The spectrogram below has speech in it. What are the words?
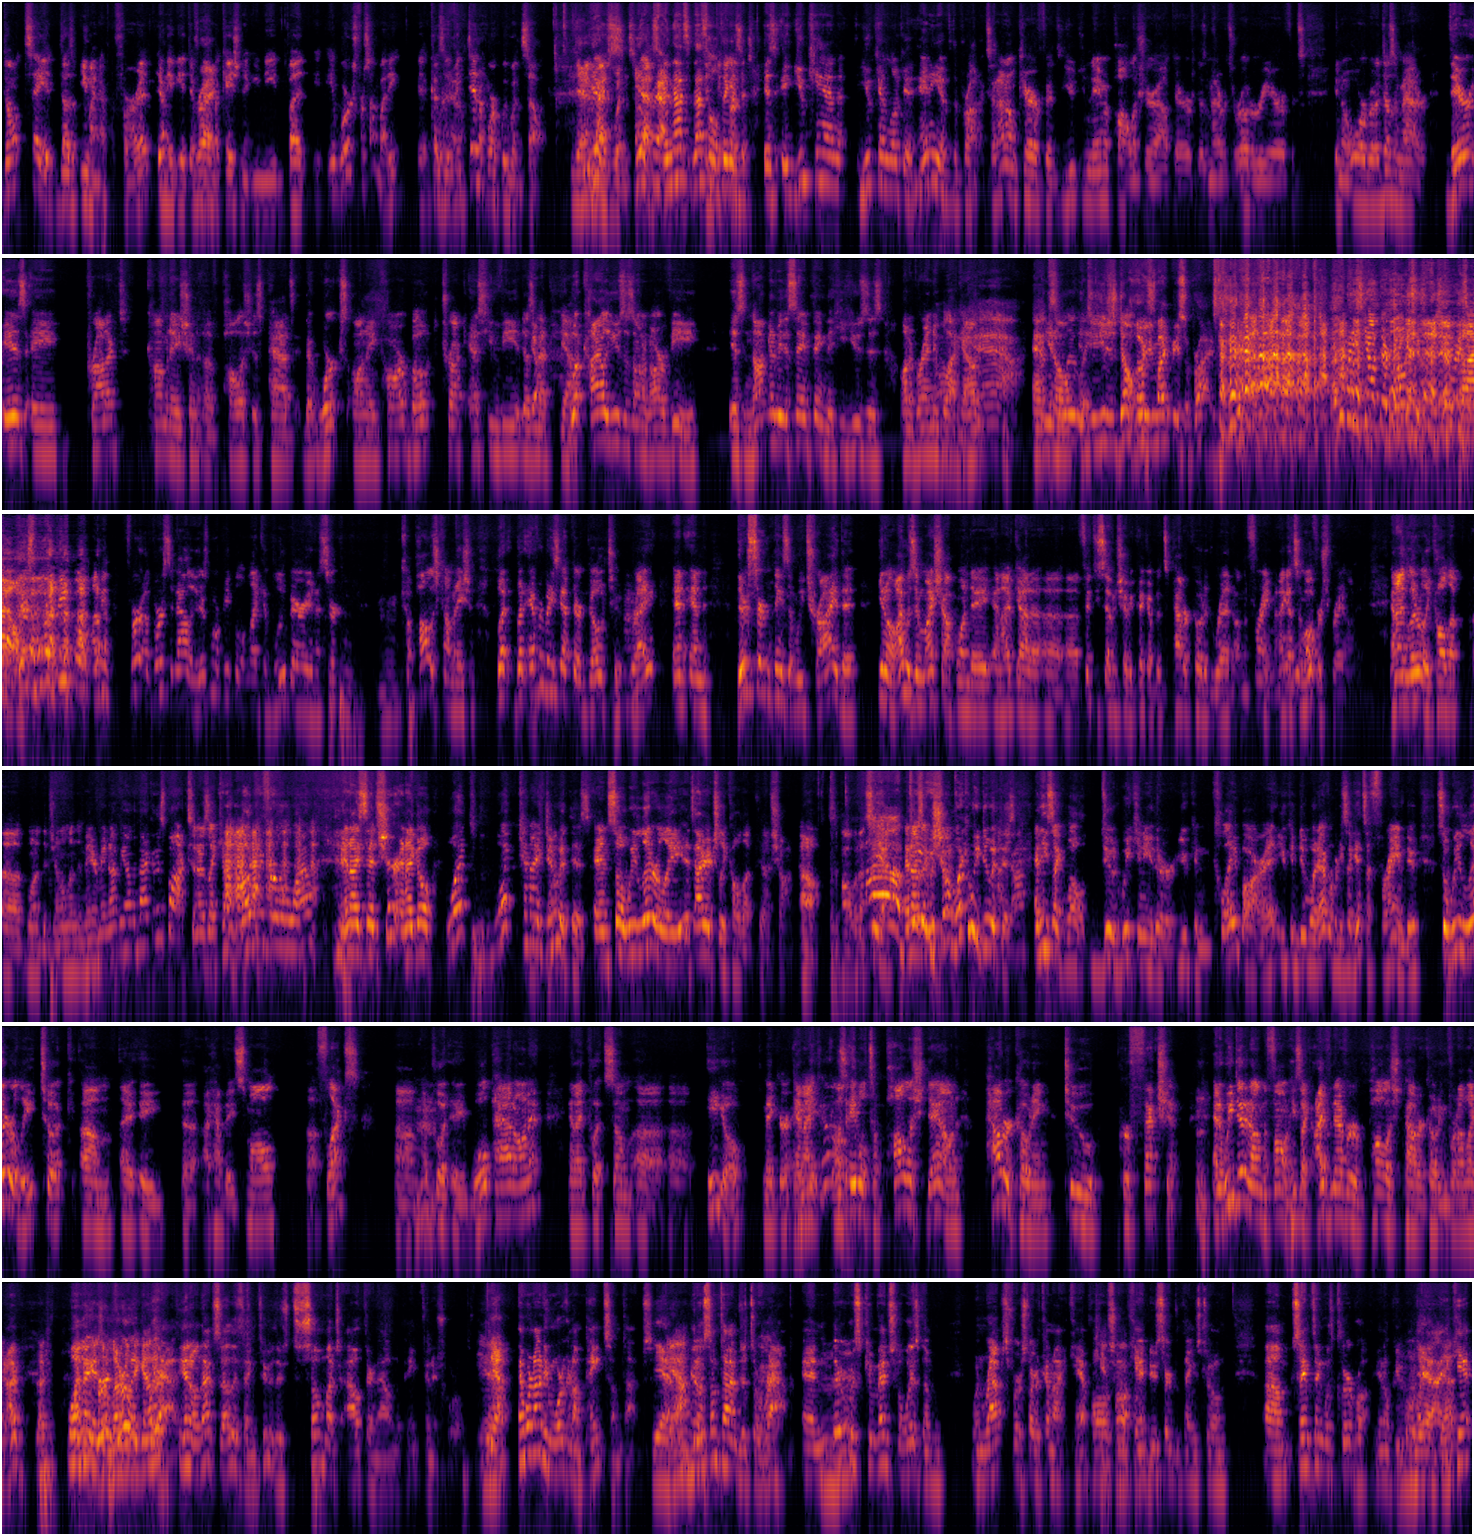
don't say it doesn't. You might not prefer it. Yep. It may be a different Right. application that you need, but it, it works for somebody. Eh, because if Yeah. it didn't work, we wouldn't sell it. Yeah. You yes, guys wouldn't sell yes, it. Yes, and that's that's the whole get thing is is it, you can you can look at any of the products, and I don't care if it's you, you name a polisher out there. It doesn't matter if it's rotary or if it's you know orbit. It doesn't matter. There is a product combination of polishes pads that works on a car, boat, truck, SUV. It doesn't Yep. matter. Yeah. What Kyle uses on an RV is not going to be the same thing that he uses on a brand new Oh, black Audi. Yeah. And you know, absolutely. you just don't. although you might be surprised. Everybody's got their go-to. Everybody's- Kyle. There's more people. I mean, for a versatility, there's more people that like a blueberry and a certain Mhm. co- polish combination. But but everybody's got their go-to, Mhm. right? And and there's certain things that we try that you know. I was in my shop one day and I've got a, a, a 57 Chevy pickup that's powder coated red on the frame, and I got some overspray on it. And I literally called up uh, one of the gentlemen that may or may not be on the back of this box, and I was like, "Can I bug you for a little while?" And I said, "Sure." And I go, "What? What can I do with this?" And so we literally, it's I actually called up uh, Sean. Oh, it's all with us. Yeah, Oh, and I was like, dude. "Sean, what can we do with this?" And he's like, "Well, dude, we can either you can clay bar it, you can do whatever." But he's like, "It's a frame, dude." So we literally took um, a, a uh, I have a small uh, flex. Um, I Mm. put a wool pad on it, and I put some uh, uh, ego maker, and I go. was able to polish down powder coating to perfection. Hmm. And we did it on the phone. He's like, I've never polished powder coating for it. I'm like, I've, I've Well, I they may guys are burn learning together. Yeah, you know, that's the other thing too. There's so much out there now in the paint finish world. Yeah. And we're not even working on paint sometimes. Yeah. Yeah. You know, sometimes it's a wrap. And there Mhm. was conventional wisdom when wraps first started coming out. You can't polish them, you can't do certain things to them. Um, same thing with clear bra. You know, people are like, Yeah. "Ah, you can't.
